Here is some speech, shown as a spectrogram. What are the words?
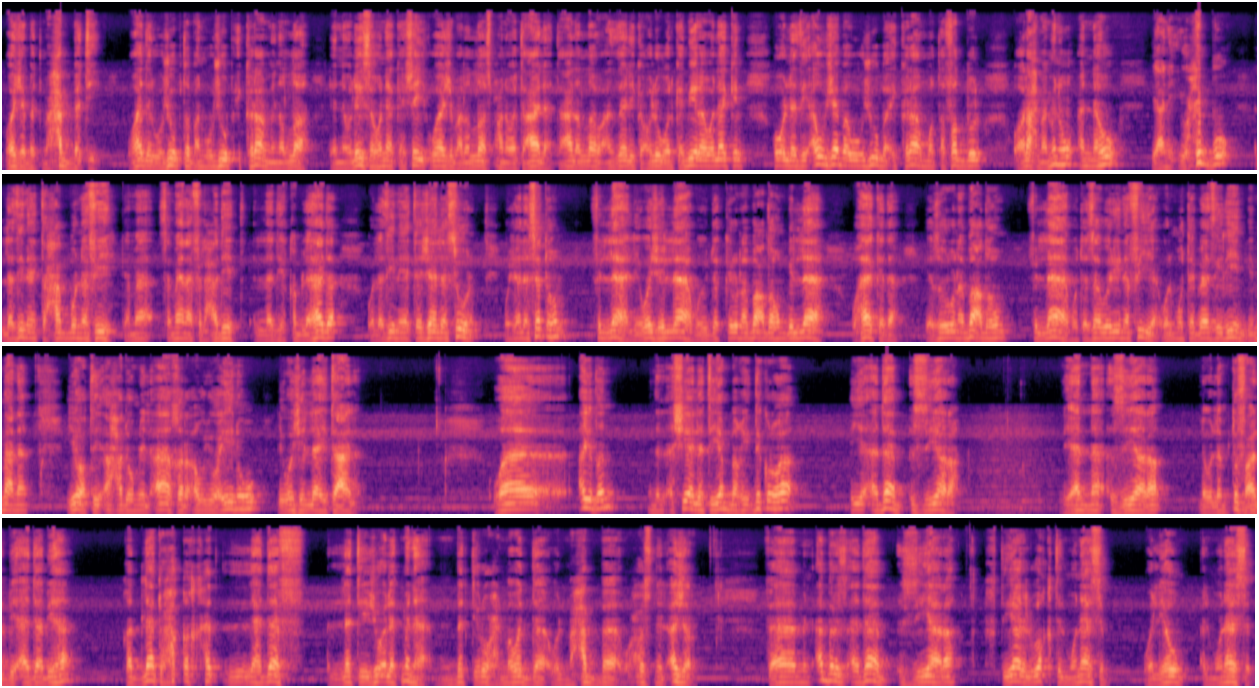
وجبت محبتي. وهذا الوجوب طبعا وجوب إكرام من الله لأنه ليس هناك شيء واجب على الله سبحانه وتعالى. تعالى الله عن ذلك علوا كبيرا ولكن هو الذي أوجب وجوب إكرام وتفضل ورحمة منه أنه يعني يحب الذين يتحبون فيه كما سمعنا في الحديث الذي قبل هذا والذين يتجالسون مجالستهم في الله لوجه الله ويذكرون بعضهم بالله وهكذا يزورون بعضهم في الله متزاورين فيه والمتباذلين بمعنى يعطي أحدهم للآخر أو يعينه لوجه الله تعالى. وأيضا من الأشياء التي ينبغي ذكرها هي آداب الزيارة لأن الزيارة لو لم تفعل بآدابها قد لا تحقق الأهداف التي جعلت منها من بث روح المودة والمحبة وحسن الأجر. فمن أبرز آداب الزيارة اختيار الوقت المناسب واليوم المناسب.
